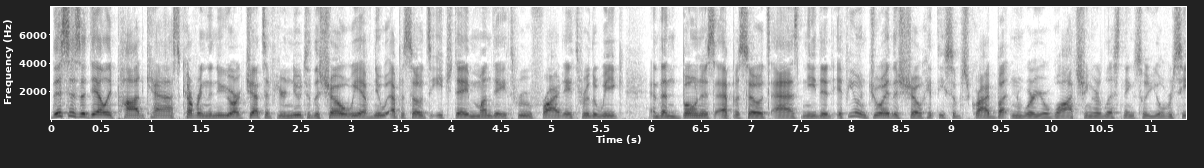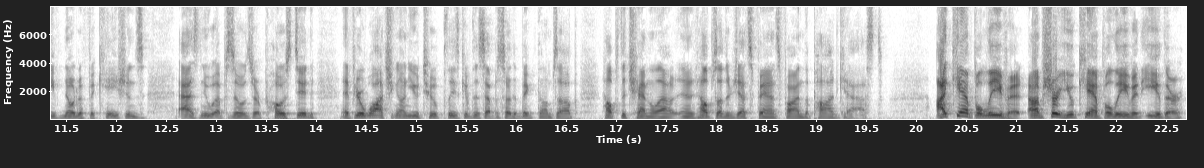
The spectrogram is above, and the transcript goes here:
This is a daily podcast covering the New York Jets. If you're new to the show, we have new episodes each day, Monday through Friday through the week, and then bonus episodes as needed. If you enjoy the show, hit the subscribe button where you're watching or listening so you'll receive notifications as new episodes are posted. And if you're watching on YouTube, please give this episode a big thumbs up. Helps the channel out and it helps other Jets fans find the podcast. I can't believe it. I'm sure you can't believe it either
